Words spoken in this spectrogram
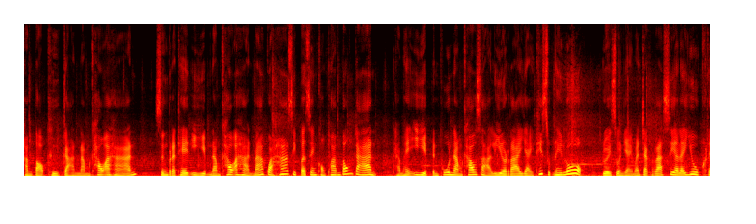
คำตอบคือการนำเข้าอาหาร ซึ่งประเทศอียิปต์นำเข้าอาหารมากกว่า 50%ของความต้องการทำให้อียิปต์เป็นผู้นำเข้าสาลีรายใหญ่ที่สุดในโลก โดยส่วนใหญ่มาจากรัสเซียและยูเคร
